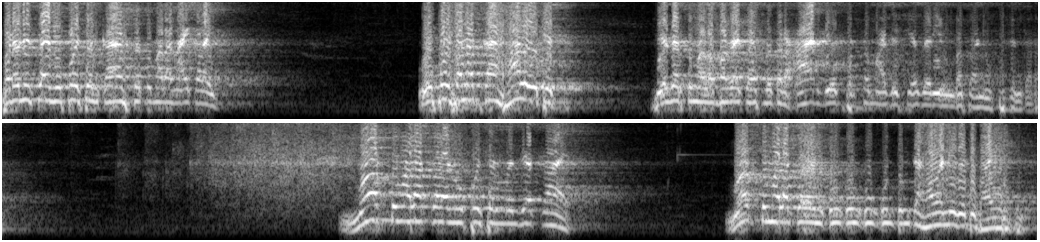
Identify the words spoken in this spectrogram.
फडणवीस साहेब उपोषण काय असतं तुम्हाला नाही कळायचं. उपोषणात काय हाल होते? हे जर तुम्हाला बघायचं असलं तर आठ दिवस फक्त माझ्या शेजारी येऊन बसा आणि उपोषण करा. मग तुम्हाला कळण उपोषण म्हणजे काय? मग तुम्हाला कळण कुंकुम कुंकुम तुमच्या हवा निघते बाहेर.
